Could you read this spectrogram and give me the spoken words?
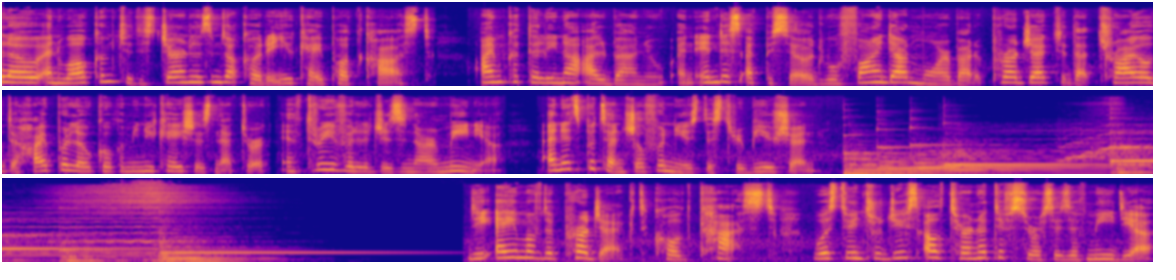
Hello and welcome to this journalism.co.uk podcast. I'm Catalina Albeanu, and in this episode, we'll find out more about a project that trialed the hyperlocal communications network in three villages in Armenia and its potential for news distribution. The aim of the project, called CAST, was to introduce alternative sources of media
